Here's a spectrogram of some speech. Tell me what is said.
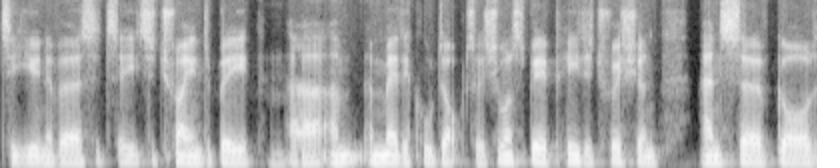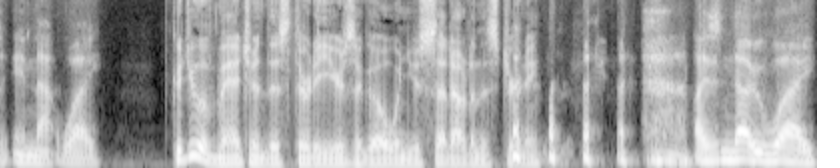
to university to train to be hmm. uh, a, a medical doctor. She wants to be a pediatrician and serve God in that way. Could you have imagined this 30 years ago when you set out on this journey? There's no way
